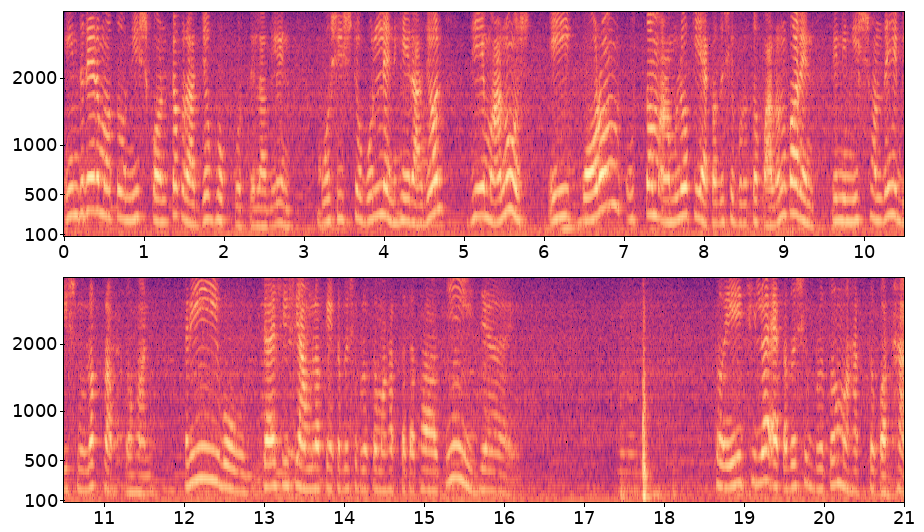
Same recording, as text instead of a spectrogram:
ইন্দ্রের মতো নিষ্কণ্টক রাজ্য ভোগ করতে লাগলেন। বশিষ্ঠ বললেন, হে রাজন, যে মানুষ এই পরম উত্তম আমলকি একাদশী ব্রত পালন করেন, তিনি নিঃসন্দেহে বিষ্ণুলোক প্রাপ্ত হন। হরি বল। জয় শ্রী শ্রী আমলকি একাদশী ব্রত মাহাত্ম কথা। কি জয়। তো এই ছিল একাদশী ব্রত মাহাত্ম কথা।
